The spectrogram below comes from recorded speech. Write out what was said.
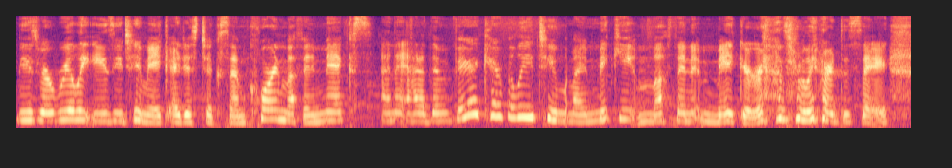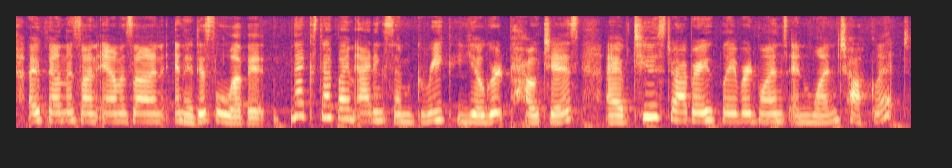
These were really easy to make. I just took some corn muffin mix and I added them very carefully to my Mickey Muffin Maker. That's really hard to say. I found this on Amazon and I just love it. Next up, I'm adding some Greek yogurt pouches. I have two strawberry flavored ones and one chocolate.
